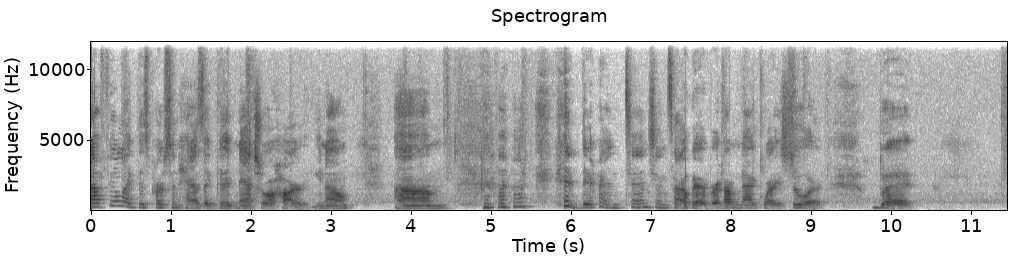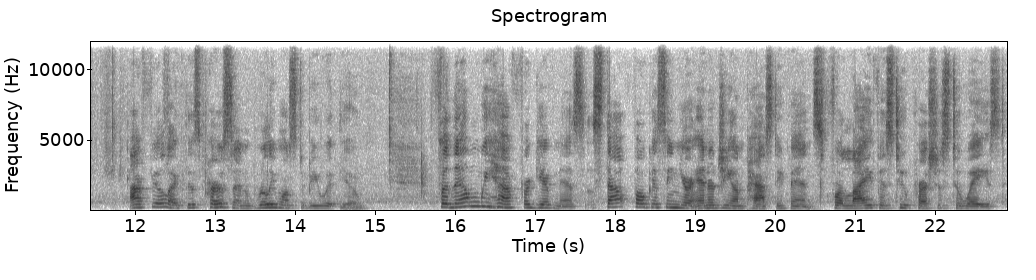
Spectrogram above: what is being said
I feel like this person has a good natural heart, you know. Um, their intentions, however, I'm not quite sure. But I feel like this person really wants to be with you. For them, we have forgiveness. Stop focusing your energy on past events, for life is too precious to waste.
